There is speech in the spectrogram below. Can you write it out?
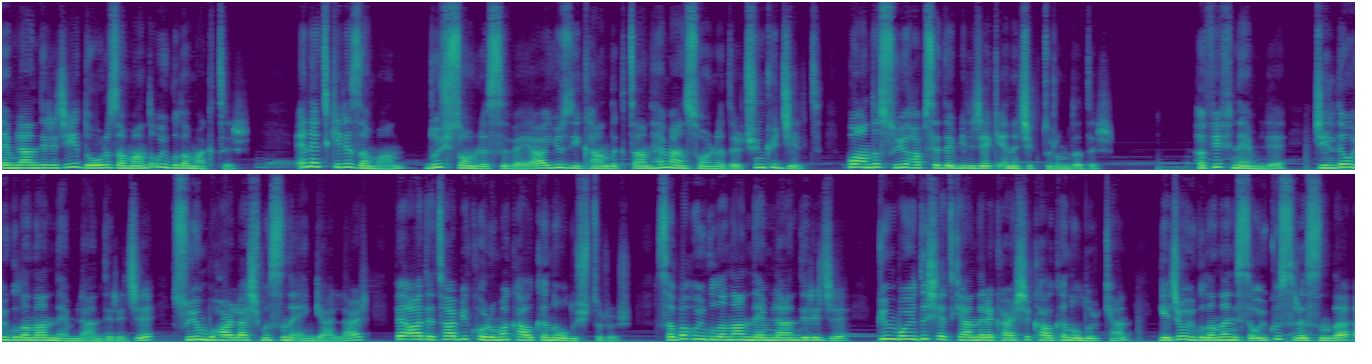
nemlendiriciyi doğru zamanda uygulamaktır. En etkili zaman duş sonrası veya yüz yıkandıktan hemen sonradır çünkü cilt bu anda suyu hapsedebilecek en açık durumdadır. Hafif nemli, cilde uygulanan nemlendirici suyun buharlaşmasını engeller ve adeta bir koruma kalkanı oluşturur. Sabah uygulanan nemlendirici gün boyu dış etkenlere karşı kalkan olurken gece uygulanan ise uyku sırasında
